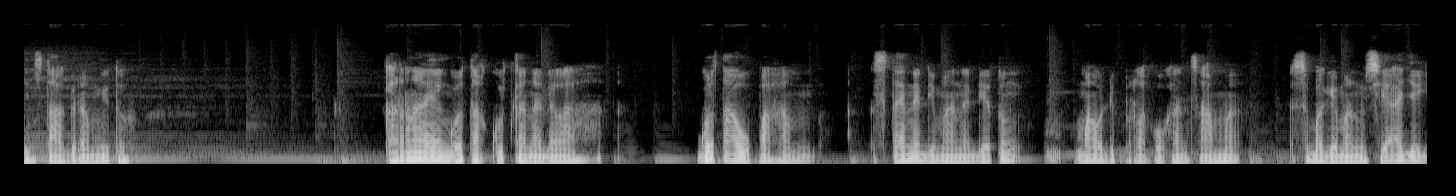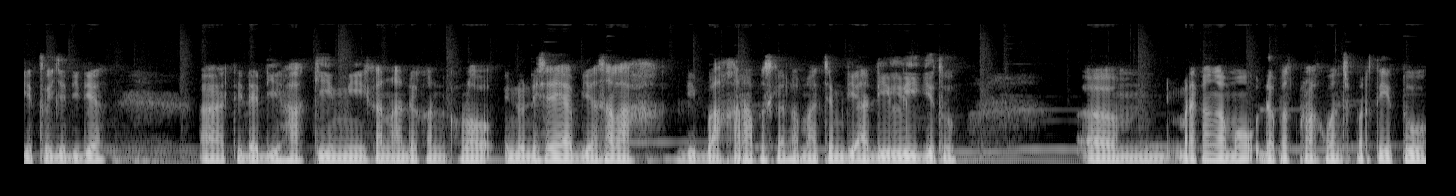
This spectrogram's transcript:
Instagram gitu. Karena yang gue takutkan adalah gue tahu paham standnya di mana. Dia tuh mau diperlakukan sama sebagai manusia aja gitu. Jadi dia uh, tidak dihakimi. Kan ada kan kalau Indonesia ya biasalah dibakar apa segala macam diadili gitu. Um, mereka nggak mau dapat perlakuan seperti itu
